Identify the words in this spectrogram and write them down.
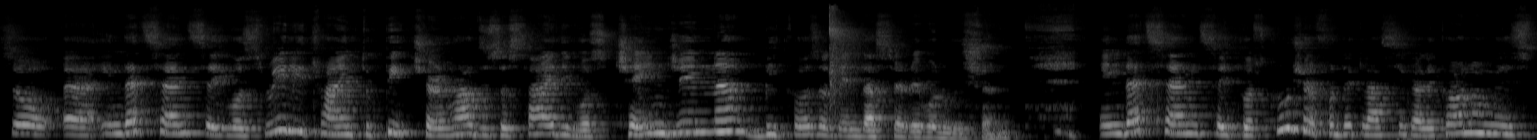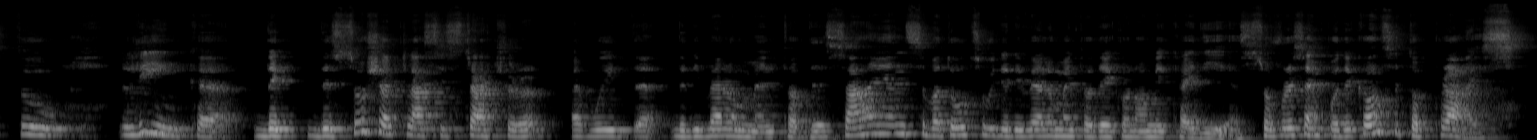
So, uh, in that sense, he was really trying to picture how the society was changing because of the Industrial Revolution in that sense, it was crucial for the classical economists to link the, the social class structure uh, with the development of the science, but also with the development of the economic ideas. So, for example, the concept of price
